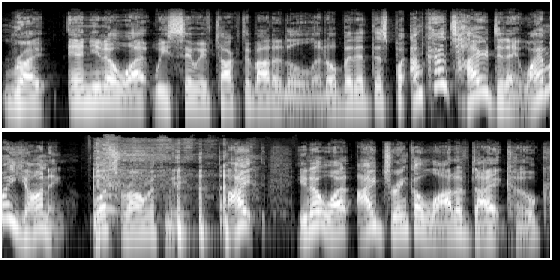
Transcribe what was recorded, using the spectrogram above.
Right. And you know what? We say we've talked about it a little bit at this point. I'm kind of tired today. Why am I yawning? What's wrong with me? I, you know what? I drink a lot of Diet Coke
